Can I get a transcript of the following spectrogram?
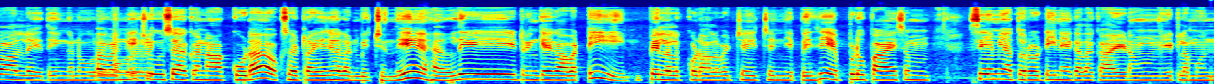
వాళ్ళైతే ఇంకా నోరు అవన్నీ చూశాక నాకు కూడా ఒకసారి ట్రై చేయాలనిపించింది. హెల్దీ డ్రింకే కాబట్టి పిల్లలకు కూడా అలవాటు చేయొచ్చు అని చెప్పేసి ఎప్పుడు పాయసం సేమియాతో రొటీనే కదా కాయడం ఇట్లా ముం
